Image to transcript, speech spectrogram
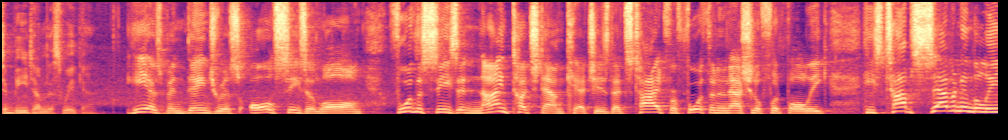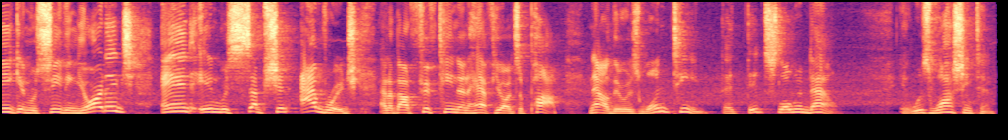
to beat him this weekend. He has been dangerous all season long. For the season, nine touchdown catches. That's tied for fourth in the National Football League. He's top seven in the league in receiving yardage and in reception average at about 15 and a half yards a pop. Now, there is one team that did slow him down. It was Washington.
